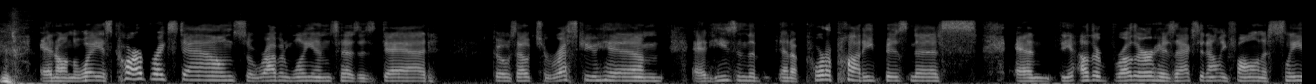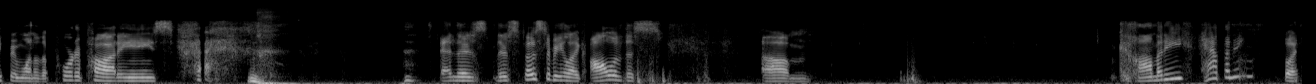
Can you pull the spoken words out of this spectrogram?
and on the way, his car breaks down. So Robin Williams has his dad goes out to rescue him and he's in the in a porta potty business and the other brother has accidentally fallen asleep in one of the porta potties and there's there's supposed to be like all of this um comedy happening but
